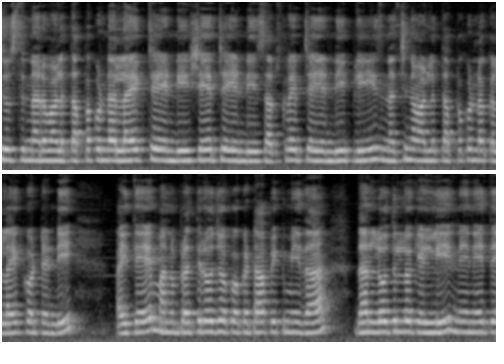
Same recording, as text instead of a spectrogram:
చూస్తున్నారో వాళ్ళు తప్పకుండా లైక్ చేయండి షేర్ చేయండి సబ్స్క్రైబ్ చేయండి. ప్లీజ్ నచ్చిన వాళ్ళు తప్పకుండా ఒక లైక్ కొట్టండి. అయితే మనం ప్రతిరోజు ఒక్కొక్క టాపిక్ మీద దాని లోతుల్లోకి వెళ్ళి నేనైతే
